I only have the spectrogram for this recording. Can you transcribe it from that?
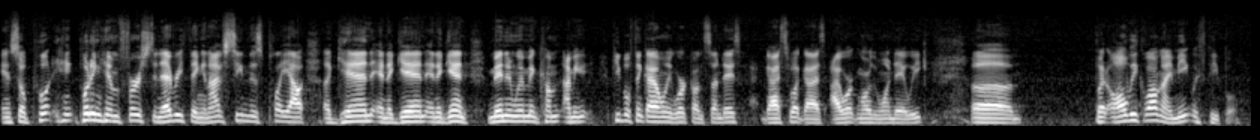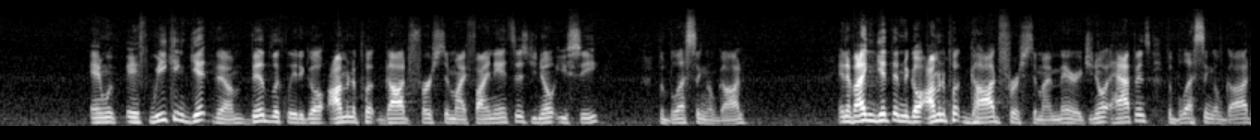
And so put him, putting him first in everything, and I've seen this play out again and again and again. Men and women come, I mean, people think I only work on Sundays. Guys, what, guys? I work more than one day a week. Um, but all week long, I meet with people. And if we can get them biblically to go, I'm going to put God first in my finances, you know what you see? The blessing of God. And if I can get them to go, I'm going to put God first in my marriage, you know what happens? The blessing of God.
